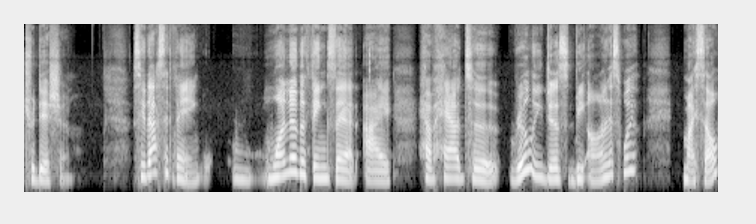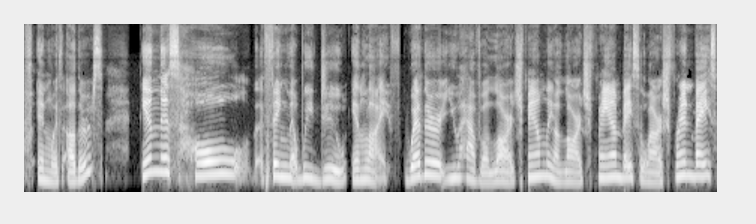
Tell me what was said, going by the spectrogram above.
tradition. See, that's the thing. One of the things that I have had to really just be honest with myself and with others in this whole thing that we do in life, whether you have a large family, a large fan base, a large friend base,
